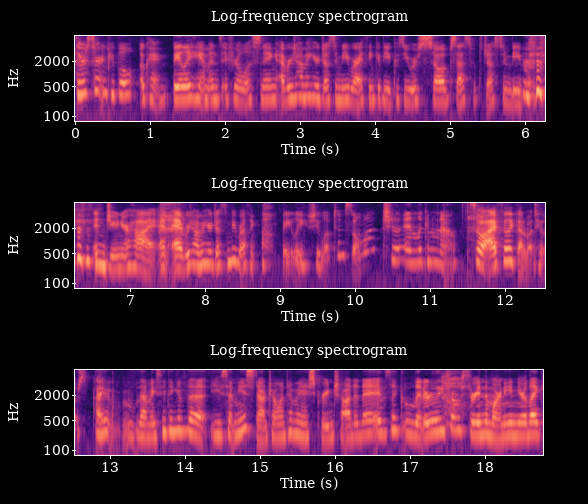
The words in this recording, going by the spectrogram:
there's certain people. Okay, Bailey Hammonds, if you're listening, every time I hear Justin Bieber, I think of you because you were so obsessed with Justin Bieber in junior high. And every time I hear Justin Bieber, I think, oh Bailey, she loved him so much. and look at him now. So I feel like that about Taylor Swift. I that makes me think of the you sent me a Snapchat one time and I screenshotted it. It was like literally from three in the morning, and you're like,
